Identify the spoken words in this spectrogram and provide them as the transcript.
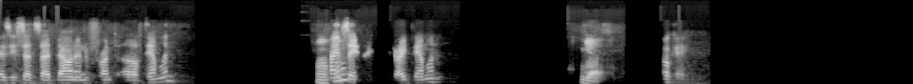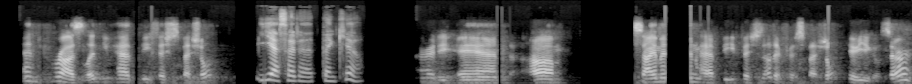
As he sets that down in front of Tamlin. I am Mhm. saying right, Tamlin? Yes. Okay. And Rosalind, you had the fish special. Yes, I did. Thank you. Alrighty, and um, Simon had the fish, other fish special. Here you go, sir.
